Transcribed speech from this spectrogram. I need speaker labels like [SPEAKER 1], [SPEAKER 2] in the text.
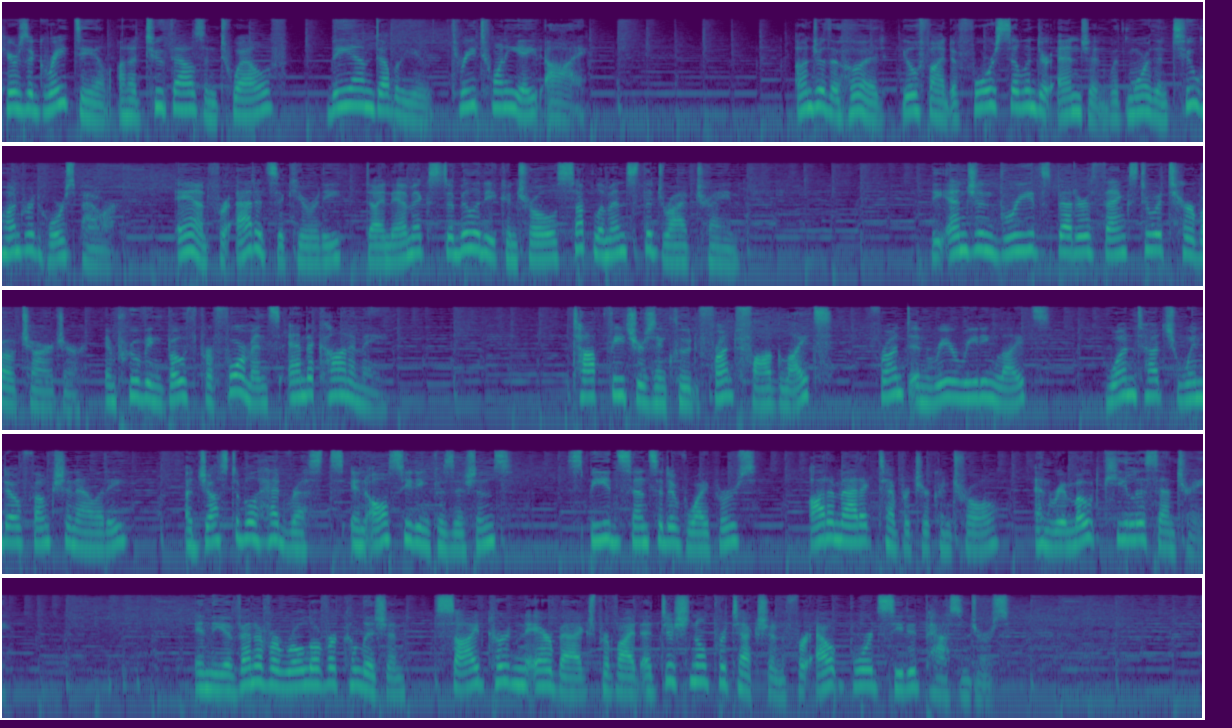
[SPEAKER 1] Here's a great deal on a 2012 BMW 328i. Under the hood, you'll find a four-cylinder engine with more than 200 horsepower. And for added security, Dynamic Stability Control supplements the drivetrain. The engine breathes better thanks to a turbocharger, improving both performance and economy. Top features include front fog lights, front and rear reading lights, one-touch window functionality, adjustable headrests in all seating positions, speed-sensitive wipers, automatic temperature control, and remote keyless entry. In the event of a rollover collision, side curtain airbags provide additional protection for outboard seated passengers.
